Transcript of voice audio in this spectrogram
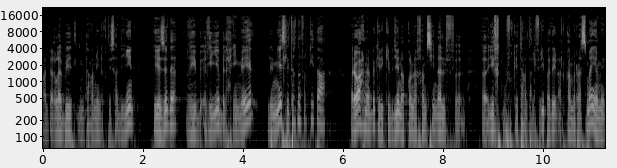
عند أغلبية المتعاملين الاقتصاديين هي زادة غياب الحماية للناس اللي تخدم في القطاع. رواحنا بكري كي بدينا قلنا خمسين ألف آه، يخدموا في القطاع نتاع الفريب هذه الأرقام الرسمية mais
